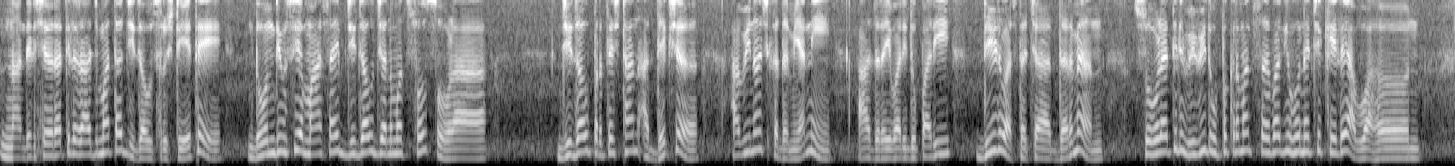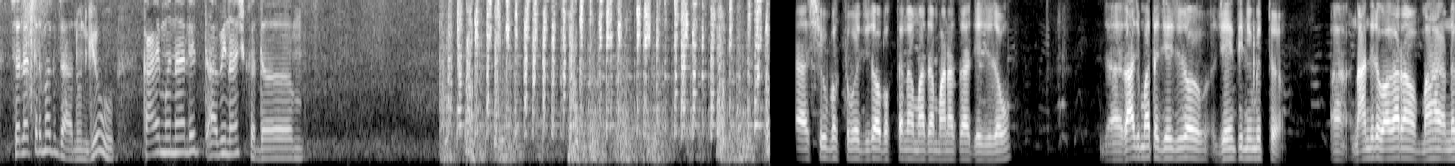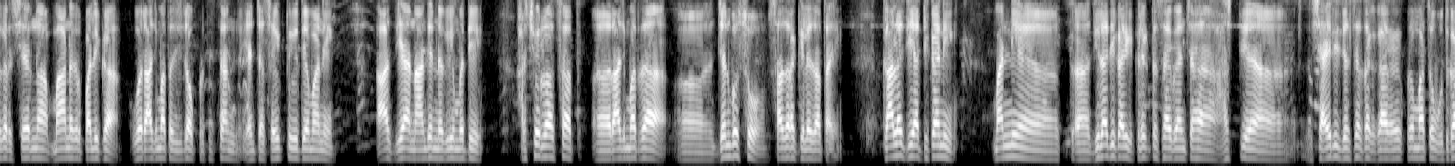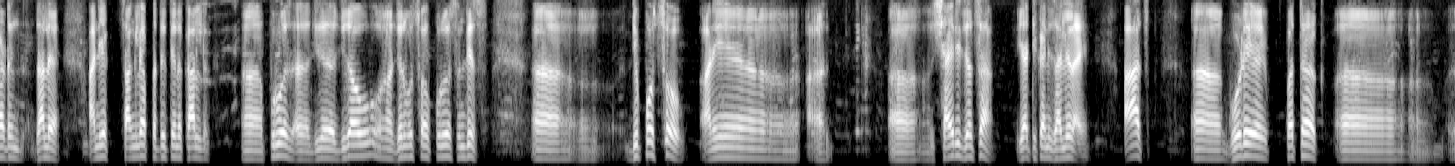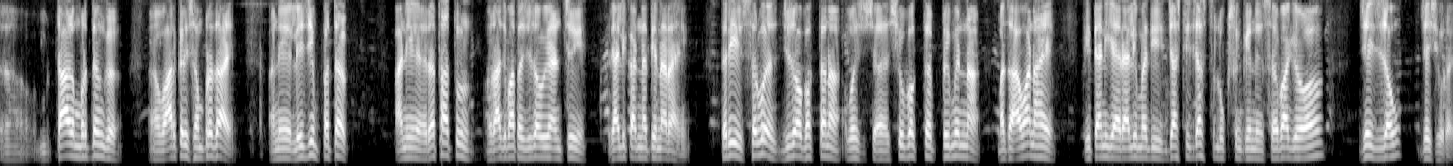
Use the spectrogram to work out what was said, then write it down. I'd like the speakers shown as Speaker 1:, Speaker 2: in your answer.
Speaker 1: नांदेड शहरातील राजमाता जिजाऊ सृष्टी येथे दोन दिवसीय मासाहेब जिजाऊ जन्मोत्सव सोहळा. जिजाऊ प्रतिष्ठान अध्यक्ष अविनाश कदम यांनी आज रविवारी दुपारी दीड वाजताच्या दरम्यान सोहळ्यातील विविध उपक्रमात सहभागी होण्याचे केले आवाहन. चला तर मग जाणून घेऊ काय म्हणालेत अविनाश कदम.
Speaker 2: शिवभक्त व जिजाऊ भक्तांना माझा मानाचा जय जिजाऊ. राजमाता जय जिजाऊ जयंतीनिमित्त नांदेड वाघारा महानगर शहरना महानगरपालिका व राजमाता जिजाऊ प्रतिष्ठान यांच्या संयुक्त विद्यमाने आज या नांदेड नगरीमध्ये हर्षोल्लासात राजमाता जन्मोत्सव साजरा केला जात आहे. कालच या ठिकाणी माननीय जिल्हाधिकारी कलेक्टर साहेब यांच्या हस्ते शायरी शाहिरी जलसाचा कार्यक्रमाचं उद्घाटन झालं आणि एक चांगल्या पद्धतीनं काल पूर्व जिजा जि- जिजाऊ जन्मोत्सव पूर्व संदेश दीपोत्सव आणि शायरी जलसा या ठिकाणी झालेला आहे. आज घोडे पथक टाळ मृदंग वारकरी संप्रदाय आणि लेझिम पथक आणि रथातून राजमाता जिजाऊ यांची रॅली काढण्यात येणार आहे. तरी सर्व जिजाऊ भक्तांना व शिवभक्त प्रेमींना माझं आव्हान आहे की त्यांनी या रॅलीमध्ये जास्तीत जास्त लोकसंख्येने सहभागी व्हावं. जय जिजाऊ जय शिवराय.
